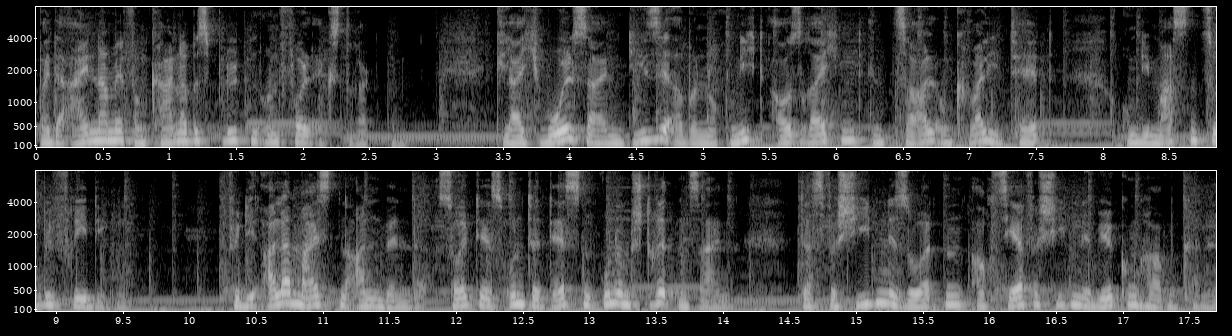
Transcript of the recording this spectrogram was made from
bei der Einnahme von Cannabisblüten und Vollextrakten. Gleichwohl seien diese aber noch nicht ausreichend in Zahl und Qualität, um die Massen zu befriedigen. Für die allermeisten Anwender sollte es unterdessen unumstritten sein, dass verschiedene Sorten auch sehr verschiedene Wirkung haben können.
